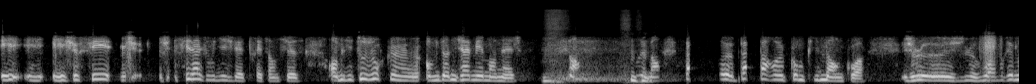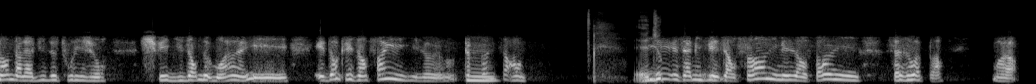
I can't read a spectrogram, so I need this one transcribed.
Et, et, et je fais, c'est là que je vous dis, je vais être prétentieuse. On me dit toujours que on me donne jamais mon âge. Non, vraiment, euh, pas, par euh, compliment quoi. Je le, je le vois vraiment dans la vie de tous les jours. Je fais 10 ans de moins et, et donc les enfants, ils, personne ne mm. s'en rend ni les amis de mes enfants, ni mes enfants, ni, ça se voit pas. Voilà.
